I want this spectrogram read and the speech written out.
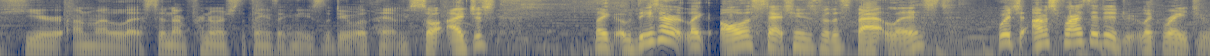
here on my list, and are pretty much the things I can easily deal with him. So I just like these are like all the stat changes for this fat list. Which I'm surprised they did like Reiju.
